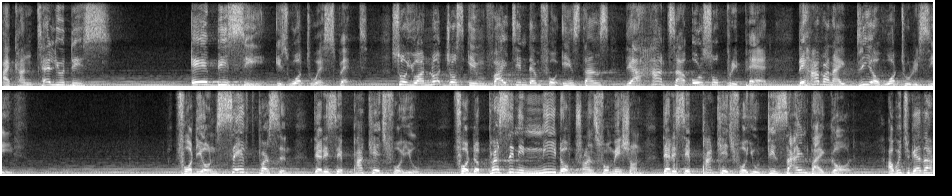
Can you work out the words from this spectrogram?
I can tell you this ABC is what to expect. So you are not just inviting them for instance, their hearts are also prepared. They have an idea of what to receive. For the unsaved person, there is a package for you. For the person in need of transformation, there is a package for you designed by God. Are we together?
